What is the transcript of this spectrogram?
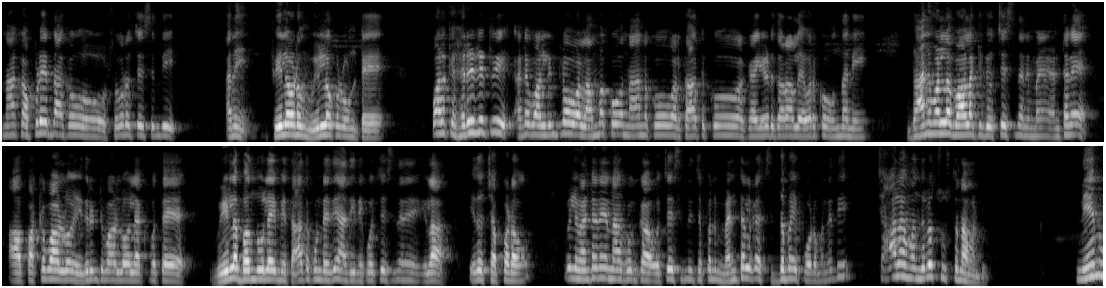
నాకు అప్పుడే నాకు షుగర్ వచ్చేసింది అని ఫీల్ అవ్వడం వీళ్ళు ఒకడు ఉంటే వాళ్ళకి హెరిడిటరీ అంటే వాళ్ళ ఇంట్లో వాళ్ళ అమ్మకో నాన్నకో వాళ్ళ తాతకో ఒక ఏడు తరాలు ఎవరికో ఉందని దానివల్ల వాళ్ళకి ఇది వచ్చేసిందని వెంటనే ఆ పక్క వాళ్ళు ఎదురింటి వాళ్ళు లేకపోతే వీళ్ళ బంధువులే మీ తాతకు ఉండేది అది నీకు వచ్చేసిందని ఇలా ఏదో చెప్పడం వీళ్ళు వెంటనే నాకు ఇంకా వచ్చేసిందని చెప్పని మెంటల్గా సిద్ధమైపోవడం అనేది చాలామందిలో చూస్తున్నామండి. నేను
